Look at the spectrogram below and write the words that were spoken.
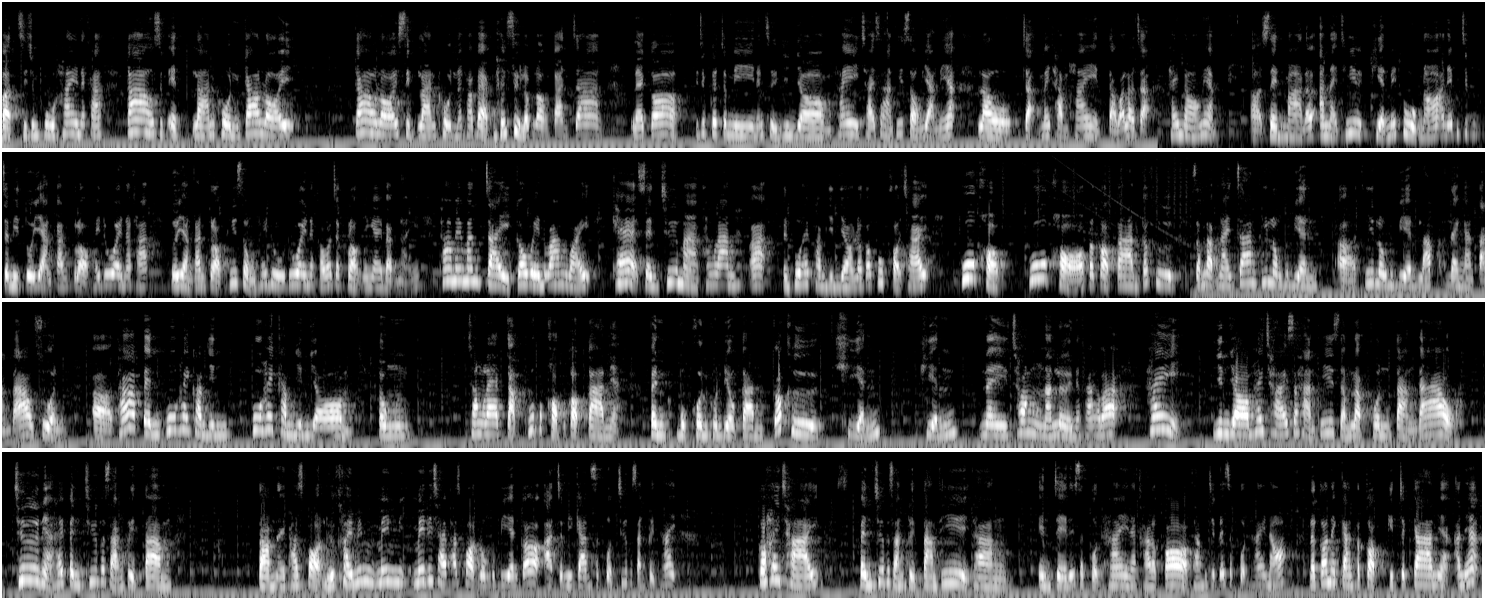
บัตรสีชมพูให้นะคะ 91 ล้านคน 900 910 ล้านคนนะคะ แบบหนังสือรับรองการจ้าง และก็พี่จิ๊บก็จะมีหนังสือยินยอมให้ใช้สถานที่ 2 อย่างนี้เราจะไม่ทำให้ แต่ว่าเราจะให้น้องเนี่ยเซ็นมาแล้วอันไหนที่เขียนไม่ถูกเนาะอันนี้พี่จิ๊บจะมีตัวอย่างการกรอกให้ด้วยนะคะ ตัวอย่างการกรอกที่ส่งให้ดูด้วยนะคะ ว่าจะกรอกยังไงแบบไหน ถ้าไม่มั่นใจก็เว้นว่างไว้ แค่เซ็นชื่อมาข้างล่างว่าเป็นผู้ให้ความยินยอม แล้วก็ผู้ขอใช้ผู้ขอผู้ขอประกอบการก็คือสำหรับนายจ้างที่ลงทะเบียน ที่ลงทะเบียนรับแรงงานต่างด้าว ส่วนถ้าเป็นผู้ให้ความยินผู้ให้คำยินยอม ตรงช่องแรกกับผู้ขอประกอบการเนี่ยเป็นบุคคลคนเดียวกัน ก็คือเขียนเขียนในช่องนั้นเลยนะคะว่าให้ยินยอมให้ใช้สถานที่สำหรับคนต่างด้าว ชื่อเนี่ยให้เป็นชื่อภาษาอังกฤษตาม ตามในพาสปอร์ตหรือใครไม่ไม่ไม่ไม่ได้ใช้พาสปอร์ตลงทะเบียน ก็อาจจะมีการสะกดชื่อภาษาอังกฤษให้ ก็ให้ใช้เป็นชื่อภาษาอังกฤษตามที่ทาง NJ ได้สะกดให้นะคะ แล้วก็ทางพี่จิ๊บได้สะกดให้เนาะแล้วก็ในการประกอบกิจการเนี่ยอันเนี้ย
